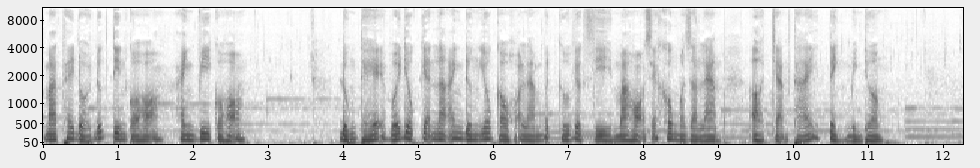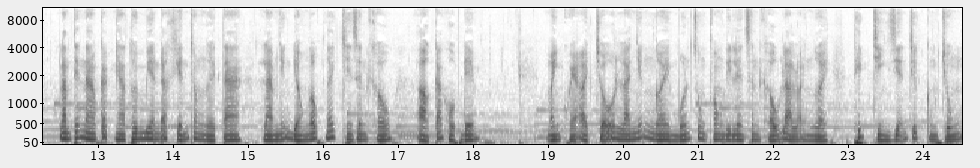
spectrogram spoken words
mà thay đổi đức tin của họ, hành vi của họ Đúng thế, với điều kiện là anh đừng yêu cầu họ làm bất cứ việc gì mà họ sẽ không bao giờ làm ở trạng thái tỉnh bình thường. Làm thế nào các nhà thôi miên đã khiến cho người ta làm những điều ngốc nghếch trên sân khấu ở các hộp đêm? Mánh khóe ở chỗ là những người muốn xung phong đi lên sân khấu là loại người thích trình diễn trước công chúng,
